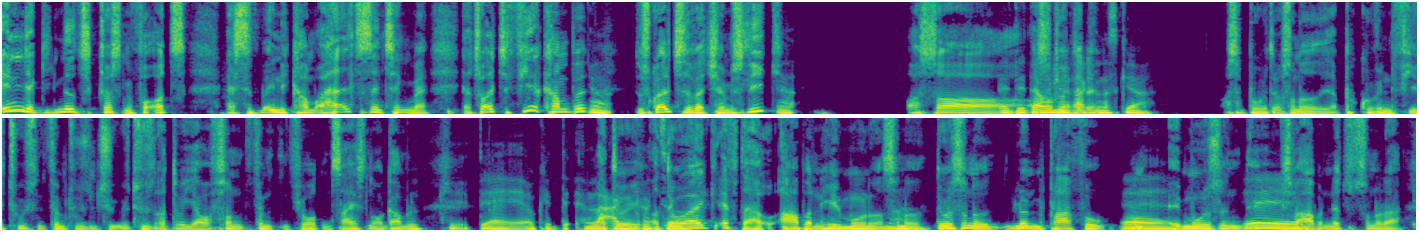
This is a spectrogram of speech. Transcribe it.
inden jeg gik ned til kiosken for odds, at sætte mig ind i kampe. Og jeg havde altid sådan en ting med, jeg tog altid fire kampe, Ja. du skulle altid være Champions League, Ja. og så... Ja, det er der, hvor miraklerne sker. Og så bro, det var sådan noget, jeg kunne vinde 4.000, 5.000, 20.000, og ved, jeg var sådan 15, 14, 16 år gammel. Okay, det er okay. Det er Og, du, og det var ikke efter at have arbejdet en hel måned og sådan Nej. noget. Det var sådan noget løn, man plejer at få Ja, ja. en måned siden, Ja, ja, ja. hvis man arbejder netto sådan noget der.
